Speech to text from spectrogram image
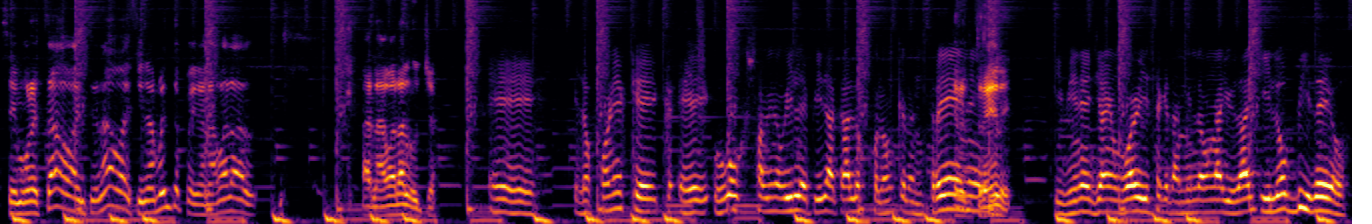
se molestaba, entrenaba y finalmente pues ganaba la, ganaba la lucha. Eh, y lo funny es que eh, Hugo Sabinovich le pide a Carlos Colón que lo entrene. Y viene Giant Ware y dice que también le van a ayudar. Y los videos,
